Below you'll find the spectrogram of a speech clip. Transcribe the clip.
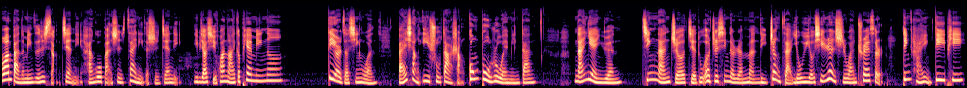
湾版的名字是《想见你》，韩国版是在你的时间里。你比较喜欢哪一个片名呢？第二则新闻：百想艺术大赏公布入围名单，男演员金南哲解读《恶之心》的人们，李正宰由于游戏认识完 Tracer，丁海寅第一批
